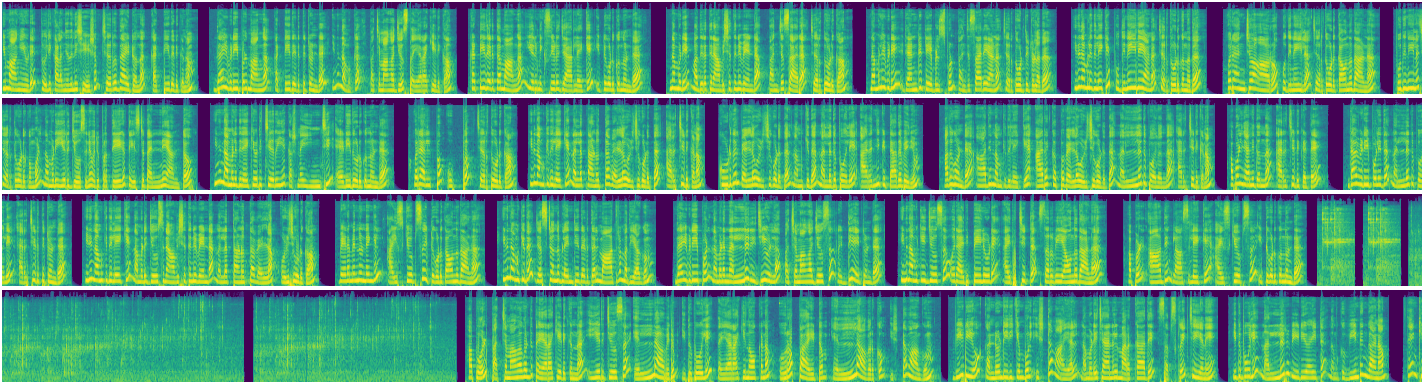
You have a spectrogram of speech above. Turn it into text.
ഈ മാങ്ങയുടെ തൊലി കളഞ്ഞതിന് ശേഷം ചെറുതായിട്ടൊന്ന് കട്ട് ചെയ്തെടുക്കണം. ഇതാ ഇവിടെ ഇപ്പോൾ മാങ്ങ കട്ട് ചെയ്തെടുത്തിട്ടുണ്ട്. ഇനി നമുക്ക് പച്ചമാങ്ങ ജ്യൂസ് തയ്യാറാക്കിയെടുക്കാം. കട്ട് ചെയ്തെടുത്ത മാങ്ങ ഈ ഒരു മിക്സിയുടെ ജാറിലേക്ക് ഇട്ട് കൊടുക്കുന്നുണ്ട്. നമ്മുടെ മധുരത്തിന് ആവശ്യത്തിന് വേണ്ട പഞ്ചസാര ചേർത്ത് കൊടുക്കാം. നമ്മളിവിടെ രണ്ട് ടേബിൾ സ്പൂൺ പഞ്ചസാരയാണ് ചേർത്ത് കൊടുത്തിട്ടുള്ളത്. ഇനി നമ്മളിതിലേക്ക് പുതിനയിലയാണ് ചേർത്ത് കൊടുക്കുന്നത്. ഒരു അഞ്ചോ ആറോ പുതിനയില ചേർത്ത് കൊടുക്കാവുന്നതാണ്. പുതിനയില ചേർത്ത് കൊടുക്കുമ്പോൾ നമ്മുടെ ഈ ഒരു ജ്യൂസിന് ഒരു പ്രത്യേക ടേസ്റ്റ് തന്നെയാണ് കേട്ടോ ഇനി നമ്മളിതിലേക്ക് ഒരു ചെറിയ കഷ്ണം ഇഞ്ചി ആഡ് ചെയ്ത് കൊടുക്കുന്നുണ്ട്. ഒരല്പം ഉപ്പ് ചേർത്ത് കൊടുക്കാം. ഇനി നമുക്കിതിലേക്ക് നല്ല തണുത്ത വെള്ളം ഒഴിച്ചു കൊടുത്ത് അരച്ചെടുക്കണം. കൂടുതൽ വെള്ളം ഒഴിച്ചു കൊടുത്താൽ നമുക്കിത് നല്ലതുപോലെ അരഞ്ഞു കിട്ടാതെ വരും. അതുകൊണ്ട് ആദ്യം നമുക്കിതിലേക്ക് അര കപ്പ് വെള്ളം ഒഴിച്ചു കൊടുത്ത് നല്ലതുപോലെ ഒന്ന് അരച്ചെടുക്കണം. അപ്പോൾ ഞാനിതൊന്ന് അരച്ചെടുക്കട്ടെ. ഇതാ ഇവിടെ ഇപ്പോൾ ഇത് നല്ലതുപോലെ അരച്ചെടുത്തിട്ടുണ്ട്. ഇനി നമുക്കിതിലേക്ക് നമ്മുടെ ജ്യൂസിന് ആവശ്യത്തിന് വേണ്ട നല്ല തണുത്ത വെള്ളം ഒഴിച്ചു കൊടുക്കാം. വേണമെന്നുണ്ടെങ്കിൽ ഐസ് ക്യൂബ്സ് ഇട്ട് കൊടുക്കാവുന്നതാണ്. ഇനി നമുക്കിത് ജസ്റ്റ് ഒന്ന് ബ്ലെൻഡ് ചെയ്തെടുത്താൽ മാത്രം മതിയാകും. ഇതാ ഇവിടെ ഇപ്പോൾ നമ്മുടെ നല്ല രുചിയുള്ള പച്ചമാങ്ങ ജ്യൂസ് റെഡി ആയിട്ടുണ്ട്. ഇനി നമുക്ക് ഈ ജ്യൂസ് ഒരു അരിപ്പയിലൂടെ അരിച്ചിട്ട് സെർവ് ചെയ്യാവുന്നതാണ്. അപ്പോൾ ആദ്യം ഗ്ലാസ്സിലേക്ക് ഐസ് ക്യൂബ്സ് ഇട്ട് കൊടുക്കുന്നുണ്ട്. അപ്പോൾ പച്ചമാങ്ങ കൊണ്ട് തയ്യാറാക്കിയെടുക്കുന്ന ഈ ഒരു ജ്യൂസ് എല്ലാവരും ഇതുപോലെ തയ്യാറാക്കി നോക്കണം. ഉറപ്പായിട്ടും എല്ലാവർക്കും ഇഷ്ടമാകും. വീഡിയോ കണ്ടുകൊണ്ടിരിക്കുമ്പോൾ ഇഷ്ടമായാൽ നമ്മുടെ ചാനൽ മറക്കാതെ സബ്സ്ക്രൈബ് ചെയ്യണേ. ഇതുപോലെ നല്ലൊരു വീഡിയോ ആയിട്ട് നമുക്ക് വീണ്ടും കാണാം. താങ്ക്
